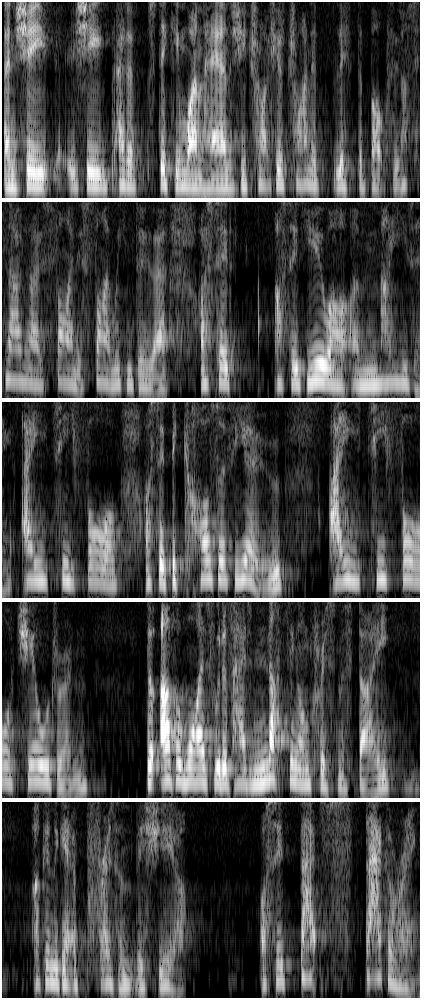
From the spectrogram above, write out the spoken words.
and she, she had a stick in one hand. She, tried, she was trying to lift the boxes. I said, No, no, it's fine, it's fine, we can do that. I said, I said, You are amazing. 84. I said, Because of you, 84 children that otherwise would have had nothing on Christmas Day are going to get a present this year. I said, That's staggering.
